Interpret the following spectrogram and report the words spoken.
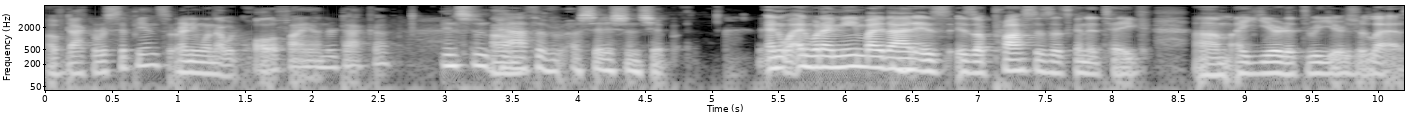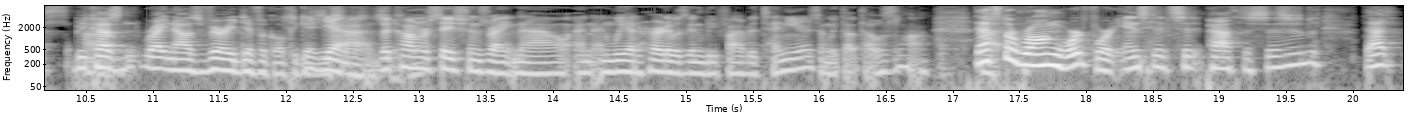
of DACA recipients or anyone that would qualify under DACA. Instant Um, path of uh, citizenship. And, and what I mean by that is is a process that's going to take um, a year to three years or less. Because right now it's very difficult to get yeah, the conversations right now, and, and we had heard it was going to be five to ten years, and we thought that was long. That's the wrong word for it. Instant path to citizenship. That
